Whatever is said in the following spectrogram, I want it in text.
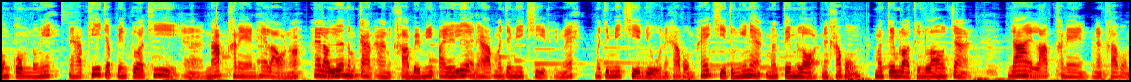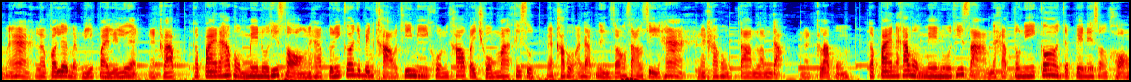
วงกลมตรงนี้นะครับ ที่จะเป็นตัวที่อ่านับคะแนนให้เราเนาะให้เราเลื่อนทำการอ่านข่าวแบบนี้ไปเรื่อยๆนะครับมันจะมีขีดเห็นไหมมันจะมีขีดอยู่นะครับผมให้ขีดตรงนี้เนี่ยมันเต็มหลอดนะครับผมมันเต็มหลอดถึงเราจะ ได้รับคะแนนนะครับผมอ่าเราก็เลื่อนแบบนี้ไปเรื่อยๆนะครับต่อไปนะครับผมเมนูที่2นะครับตัวนี้ก็จะเป็นข่าวที่มีคนเข้าไปชมมากที่สุดนะครับผมอันดับ 1 2 3 4 5นะครับผมตามลำดับ นะครับผมต่อไปนะครับผมเมนูที่3นะครับตรงนี้ก็จะเป็นในส่วนของ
